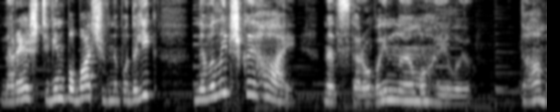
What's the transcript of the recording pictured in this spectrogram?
Нарешті він побачив неподалік невеличкий гай над старовинною могилою. Там,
